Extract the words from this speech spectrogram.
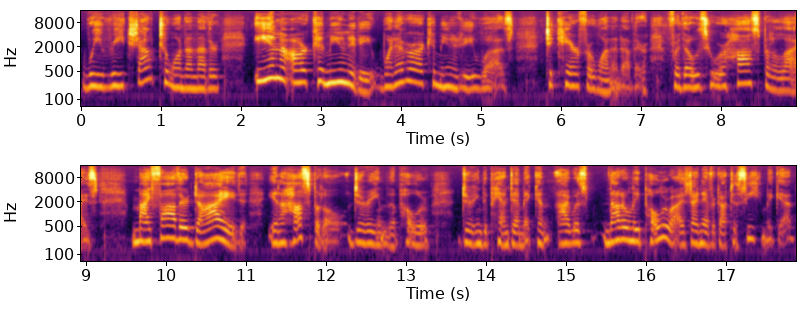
we reached out to one another in our community, whatever our community was, to care for one another, for those who were hospitalized. My father died in a hospital during the polar during the pandemic, and I was not only polarized, I never got to see him again.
